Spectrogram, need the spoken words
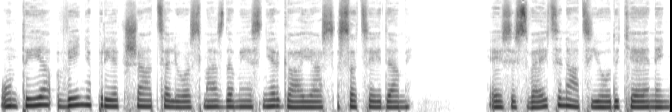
un tie viņa priekšā ceļos mēsdamies ņirgājās sacīdami: Es esmu sveicināts jūdu ķēniņ!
